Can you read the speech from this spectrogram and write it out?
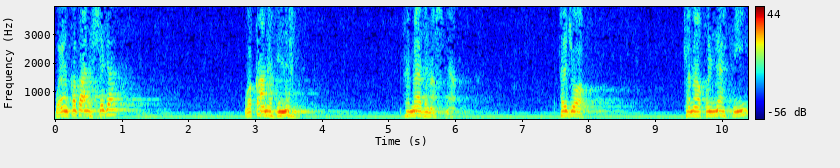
وإن قطعنا الشجر وقعنا في النهي فماذا نصنع؟ فالجواب كما قلنا في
